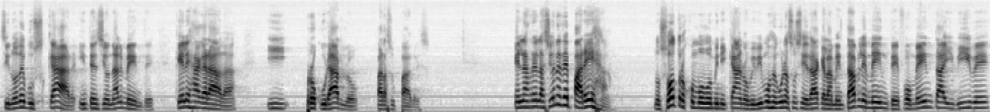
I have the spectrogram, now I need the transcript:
sino de buscar intencionalmente qué les agrada y procurarlo para sus padres. En las relaciones de pareja, nosotros como dominicanos vivimos en una sociedad que lamentablemente fomenta y vive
